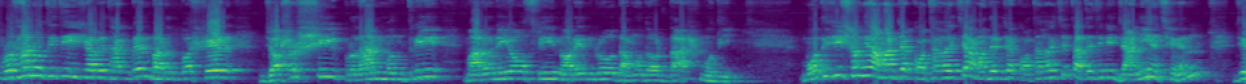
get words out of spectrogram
প্রধান অতিথি হিসাবে থাকবেন ভারতবর্ষের যশস্বী প্রধানমন্ত্রী মাননীয় শ্রী নরেন্দ্র দামোদর দাস মোদী। মোদিজির সঙ্গে আমার যা কথা হয়েছে, আমাদের যা কথা হয়েছে, তাতে তিনি জানিয়েছেন যে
